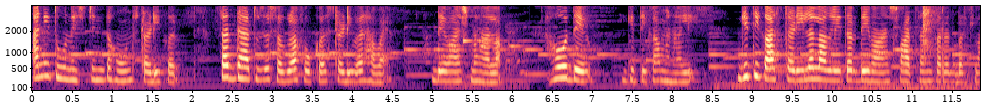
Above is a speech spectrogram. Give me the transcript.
आणि तू निश्चिंत होऊन स्टडी कर. सध्या तुझा सगळा फोकस स्टडीवर हवा आहे देवांश म्हणाला हो देव गीतिका म्हणाली. गीतिका स्टडीला लागली तर देवांश वाचन करत बसला.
